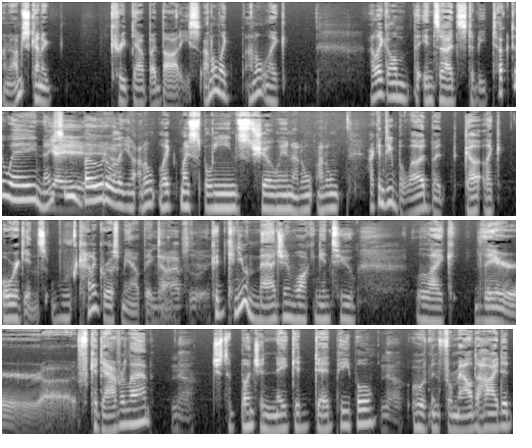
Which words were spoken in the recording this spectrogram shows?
I mean, I'm just kind of creeped out by bodies. I don't like. I don't like. I like all the insides to be tucked away, nice Yeah, and yeah, yeah, bowed, yeah. or like you know. I don't like my spleens showing. I don't. I don't. I can do blood, but gut like organs kind of gross me out big no time. absolutely Could can you imagine walking into like their uh, cadaver lab? no Just a bunch of naked dead people no who have been formaldehyded.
